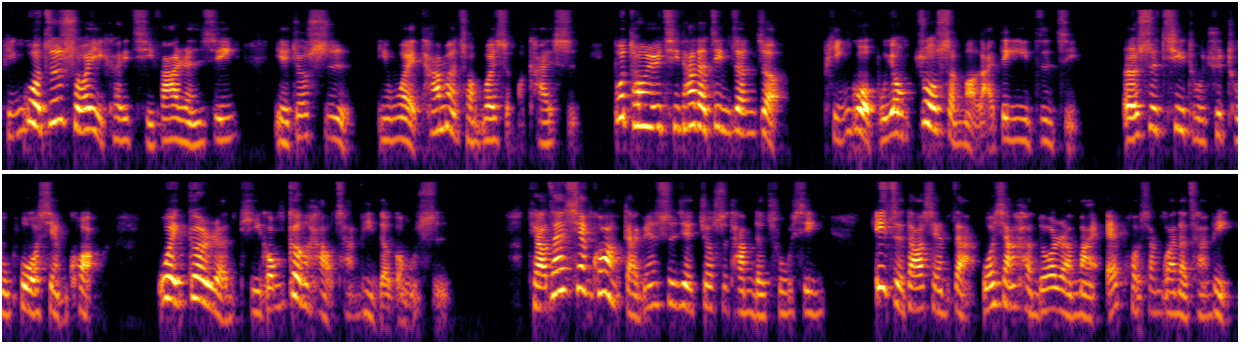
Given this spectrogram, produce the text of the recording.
苹果之所以可以启发人心，也就是因为他们从为什么开始。不同于其他的竞争者，苹果不用做什么来定义自己，而是企图去突破现况，为个人提供更好产品的公司。挑战现况，改变世界，就是他们的初心。一直到现在，我想很多人买 Apple 相关的产品，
